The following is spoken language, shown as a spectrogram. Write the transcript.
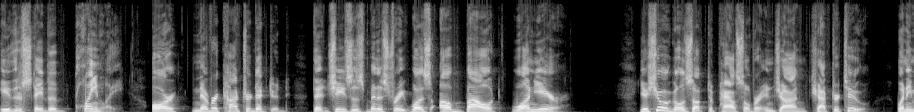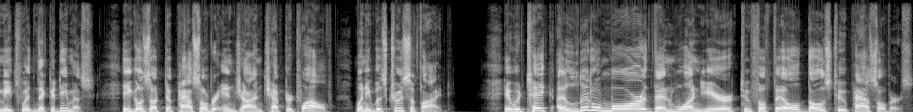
either stated plainly or never contradicted that Jesus' ministry was about one year. Yeshua goes up to Passover in John chapter 2 when he meets with Nicodemus. He goes up to Passover in John chapter 12 when he was crucified. It would take a little more than one year to fulfill those two Passovers.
